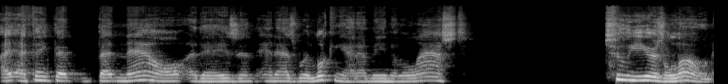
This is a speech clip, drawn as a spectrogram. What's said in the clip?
I, I think that that nowadays, and, and as we're looking at, it, I mean, in the last two years alone,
